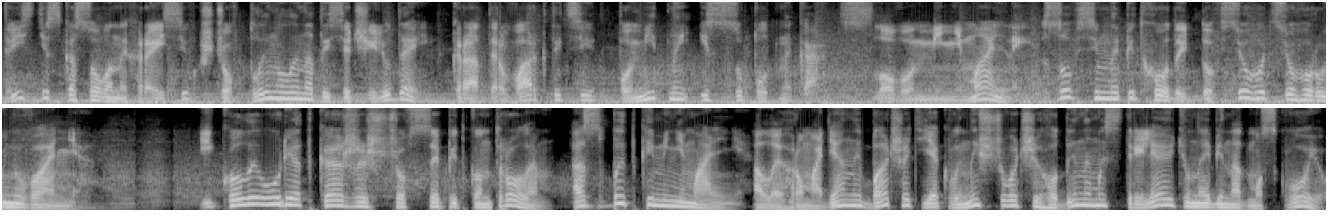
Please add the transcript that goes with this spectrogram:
200 скасованих рейсів, що вплинули на тисячі людей. Кратер в Арктиці помітний із супутника. Слово мінімальний зовсім не підходить до всього цього руйнування. І коли уряд каже, що все під контролем, а збитки мінімальні, але громадяни бачать, як винищувачі годинами стріляють у небі над Москвою,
